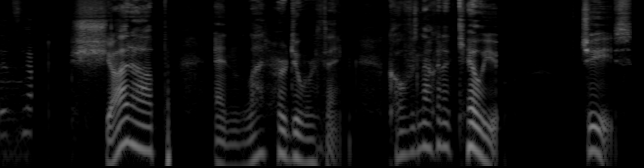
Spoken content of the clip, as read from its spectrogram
It's not. Shut up and let her do her thing. COVID's not gonna kill you. Jeez.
